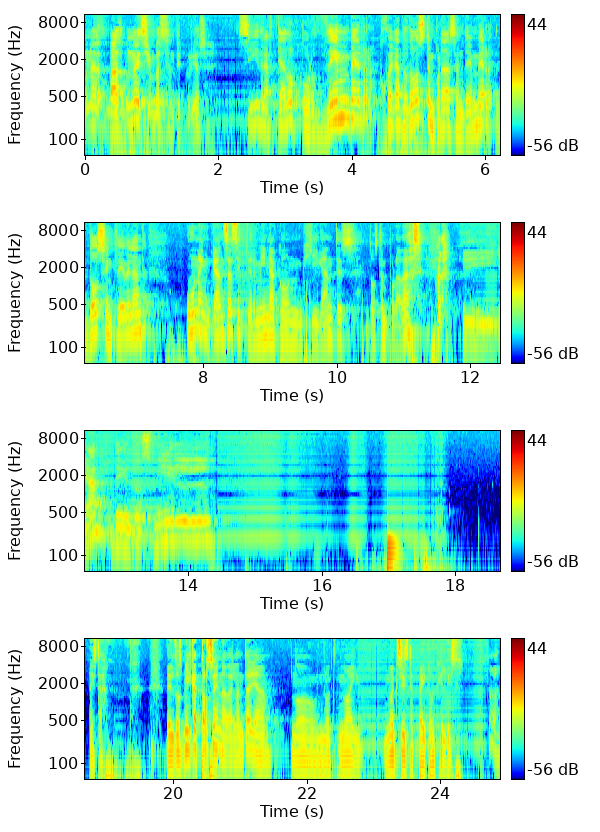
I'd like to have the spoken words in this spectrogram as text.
Una, una decisión bastante curiosa. Sí, drafteado por Denver. Juega dos temporadas en Denver, dos en Cleveland, una en Kansas y termina con Gigantes, dos temporadas. y ya, del 2000. Ahí está. Del 2014 en adelante ya no, no, no hay, no existe Peyton Hillis. Ah,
